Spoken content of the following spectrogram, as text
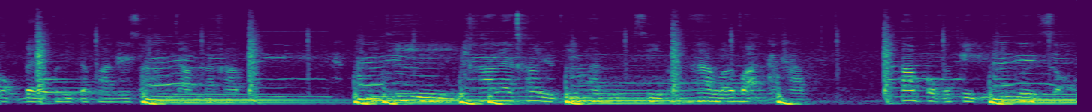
ออกแบบผลิตภัณฑ์อุตสาหกรรมนะครับอยู่ที่ค่าแรกเข้าอยู่ที่พันสี่พันห้าร้อยบาทนะครับภาคปกติอยู่ที่หมื่นสอง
